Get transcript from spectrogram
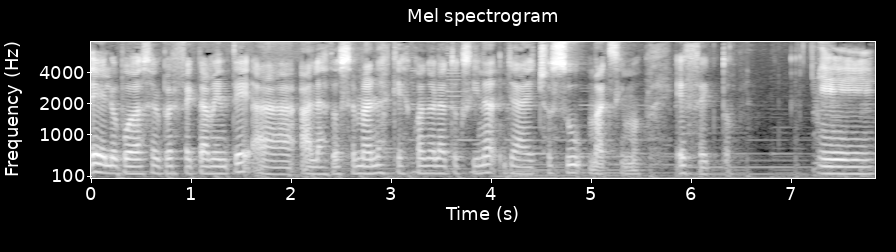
eh, lo puedo hacer perfectamente a, a las dos semanas, que es cuando la toxina ya ha hecho su máximo efecto. Eh,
